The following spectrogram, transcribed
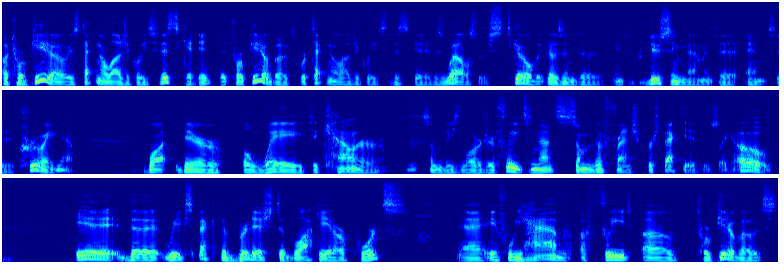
a torpedo is technologically sophisticated. The torpedo boats were technologically sophisticated as well. So there's skill that goes into into producing them and to and to crewing them. But they're a way to counter some of these larger fleets, and that's some of the French perspective. It's like, oh, it, the we expect the British to blockade our ports. Uh, if we have a fleet of torpedo boats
